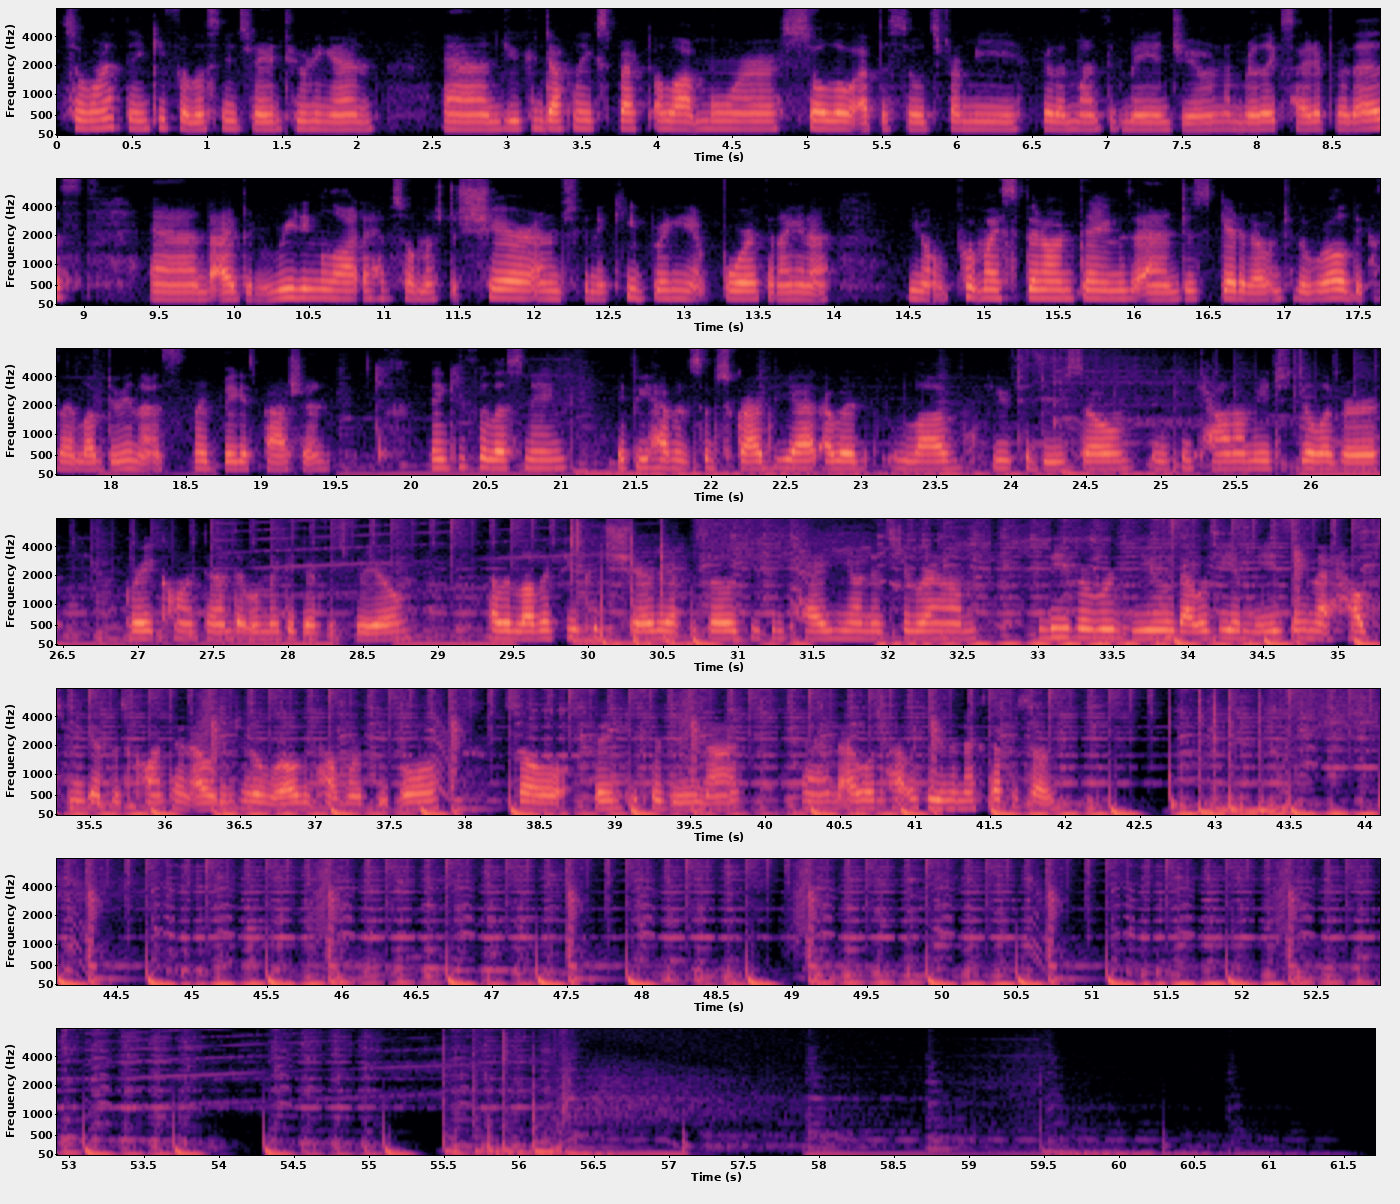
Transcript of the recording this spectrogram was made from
So I want to thank you for listening today and tuning in. And you can definitely expect a lot more solo episodes from me for the month of May and June. I'm really excited for this. And I've been reading a lot. I have so much to share. And I'm just going to keep bringing it forth. And I'm going to, you know, put my spin on things and just get it out into the world because I love doing this. It's my biggest passion. Thank you for listening. If you haven't subscribed yet, I would love you to do so. You can count on me to deliver great content that will make a difference for you. I would love if you could share the episodes. You can tag me on Instagram, leave a review. That would be amazing. That helps me get this content out into the world and help more people. So, thank you for doing that. And I will chat with you in the next episode.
